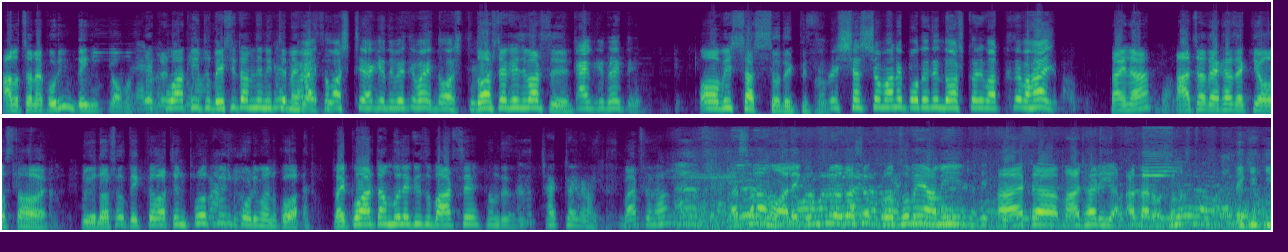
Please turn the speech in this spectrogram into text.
আলোচনা করি দেখি কি অবস্থা। কুয়া কি একটু বেশি দাম দিয়ে নিচ্ছে নাকি? ভাই, দশ টাকা কেজি বেশি ভাই দশ টাকা। দশ টাকা কেজি বাড়ছে? কালকে যাইতে। অবিশ্বাস্য দেখতেছি। অবিশ্বাস্য মানে প্রতিদিন দশ করে বাড়তেছে ভাই। তাই না? আচ্ছা দেখা যাক কি অবস্থা হয়। প্রিয় দর্শক দেখতে পাচ্ছেন প্রচুর পরিমাণ কোয়া। ভাই কোয়ার দাম বলে কিছু বাড়ছে? না? আসসালামু আলাইকুম প্রিয় দর্শক। প্রথমে আমি একটা মাঝারি আদা রসুন। দেখি কি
